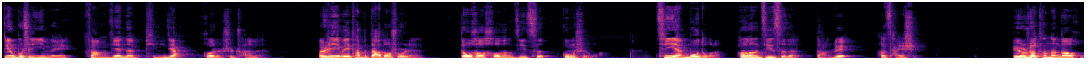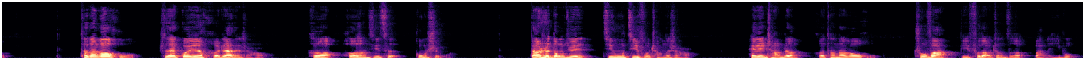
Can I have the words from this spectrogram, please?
并不是因为坊间的评价或者是传闻，而是因为他们大多数人都和后藤基次共事过，亲眼目睹了后藤基次的胆略和才识。比如说藤堂高虎，藤堂高虎。是在关原合战的时候，和后藤基次共事过。当时东军进攻基辅城的时候，黑田长政和藤堂高虎出发比福岛正则晚了一步。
